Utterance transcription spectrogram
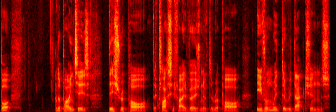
But the point is, this report, the classified version of the report, even with the redactions,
